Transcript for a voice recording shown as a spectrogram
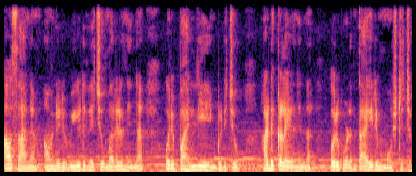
അവസാനം അവനൊരു വീടിന്റെ ചുമരിൽ നിന്ന് ഒരു പല്ലിയെയും പിടിച്ചു. അടുക്കളയിൽ നിന്ന് ഒരു കുടം തൈരും മോഷ്ടിച്ചു.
